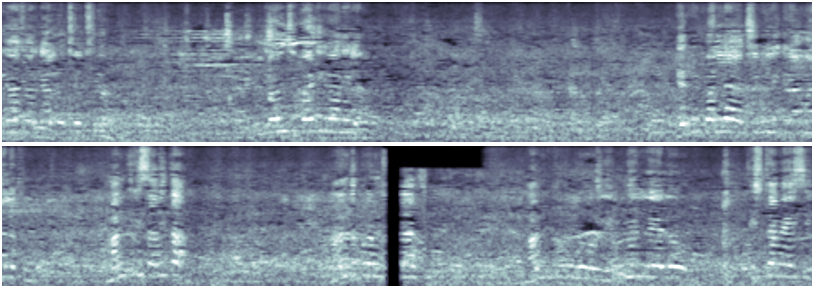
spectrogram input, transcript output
నియోజకవర్గాల నుంచి వచ్చినారు. ఇంట్లో నుంచి బయటికి రానిలా. ఎర్రిపల్లె చిమిలి గ్రామాలకు మంత్రి సవిత అనంతపురం జిల్లా మంత్రులు ఎమ్మెల్యేలు ఇష్టమేసి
